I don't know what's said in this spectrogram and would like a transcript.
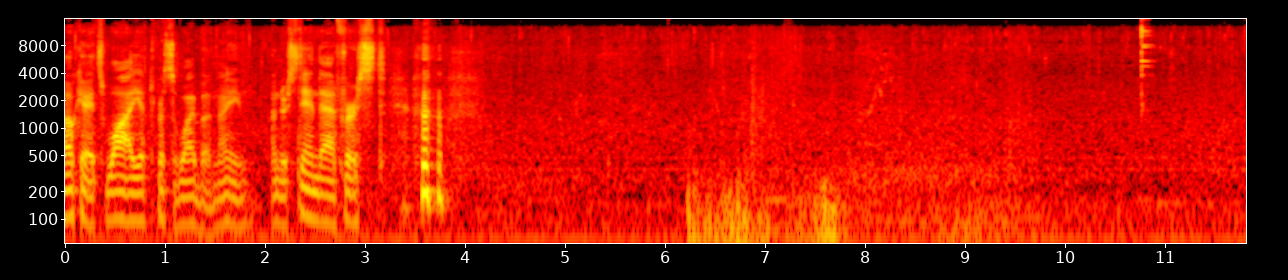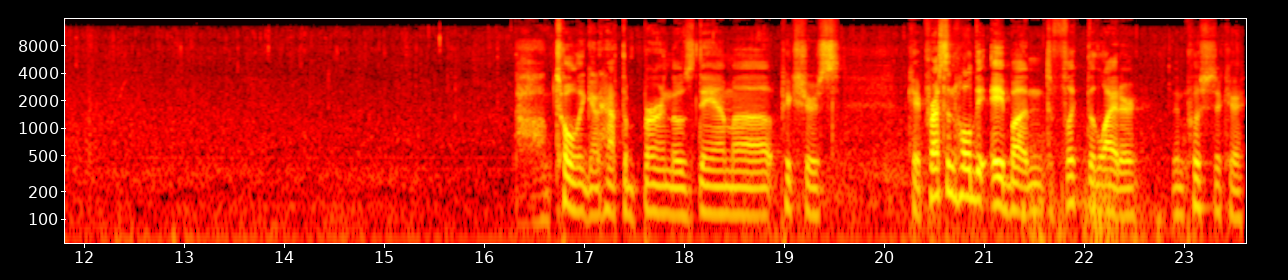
Okay, it's Y. You have to press the Y button. I understand that first. Oh, I'm totally gonna have to burn those damn uh, pictures. Okay, press and hold the A button to flick the lighter, then push. Okay.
